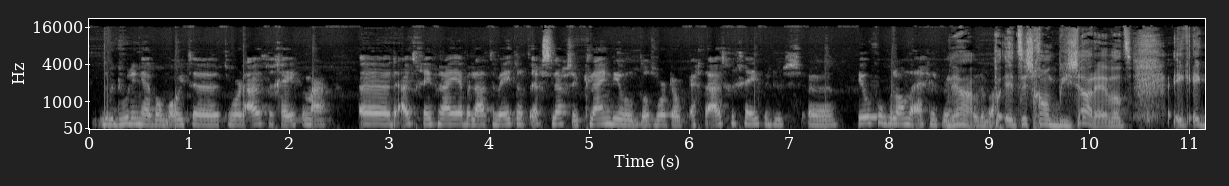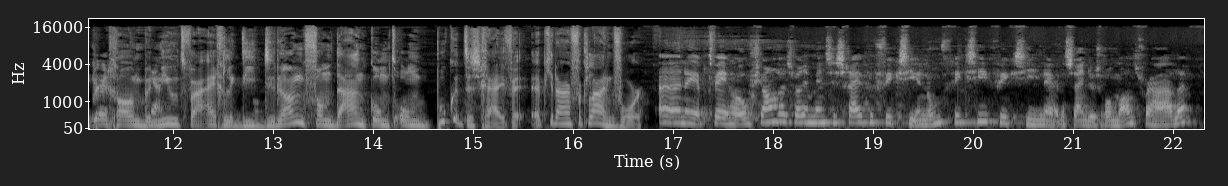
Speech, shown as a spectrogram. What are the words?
de bedoeling hebben om ooit te, te worden uitgegeven. Maar uh, de uitgeverijen hebben laten weten dat echt slechts een klein deel, dat wordt ook echt uitgegeven. Dus heel veel belanden eigenlijk weer ja, Het is gewoon bizar hè, want ik, ik ben gewoon benieuwd waar eigenlijk die drang vandaan komt om boeken te schrijven. Heb je daar een verklaring voor? Nou, je hebt twee hoofdgenres waarin mensen schrijven, fictie en non-fictie. Fictie, nou ja, dat zijn dus romansverhalen.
